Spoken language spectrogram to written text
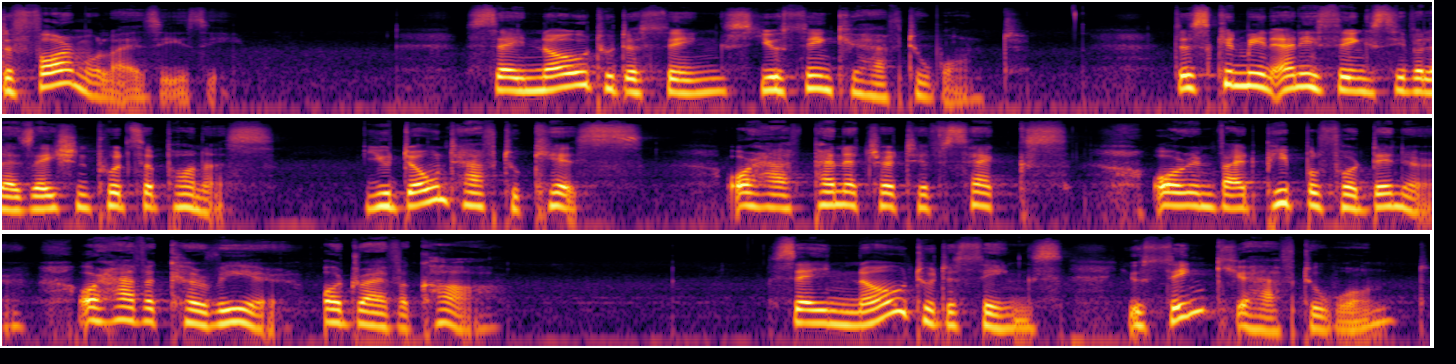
The formula is easy. Say no to the things you think you have to want. This can mean anything civilization puts upon us. You don't have to kiss, or have penetrative sex, or invite people for dinner, or have a career, or drive a car. Saying no to the things you think you have to want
